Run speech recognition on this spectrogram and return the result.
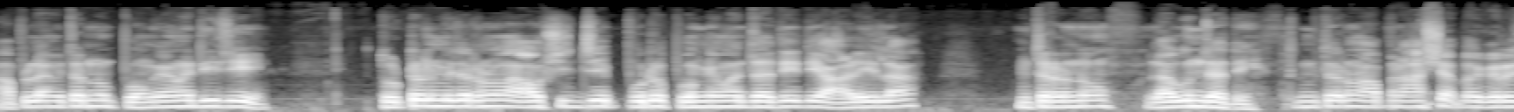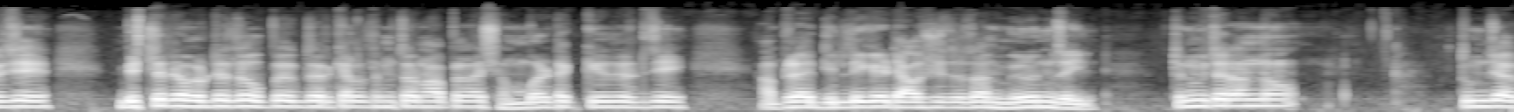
आपल्या मित्रांनो पोंग्यामध्ये जे टोटल मित्रांनो औषध जे पूर्ण पोंग्यामध्ये जाते ते आळीला मित्रांनो लागून जाते. तर मित्रांनो आपण अशा प्रकारे जे बिस्लरी बॉटलचा उपयोग जर केला तर मित्रांनो आपल्याला शंभर टक्के जर जे आपल्याला दिल्ली गेट औषधाचा मिळून जाईल. तर मित्रांनो तुमच्या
